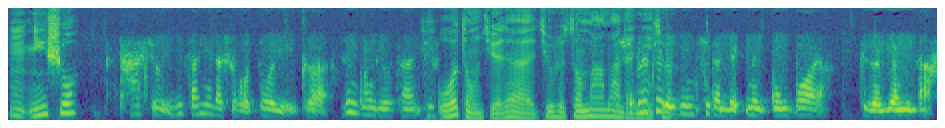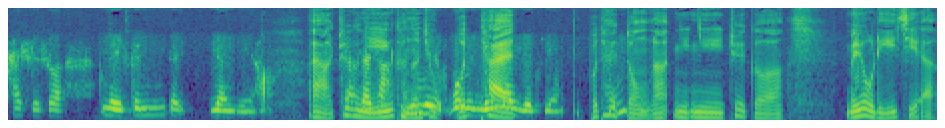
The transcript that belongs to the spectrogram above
嗯，您说。他就一三年的时候做一个人工流产，就是我总觉得就是做妈妈的是不是你这个引起的内内宫爆呀？这个原因呢，还是说内分泌的原因哈？哎呀，这个您可能就不太不太嗯懂了，你你这个没有理解，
